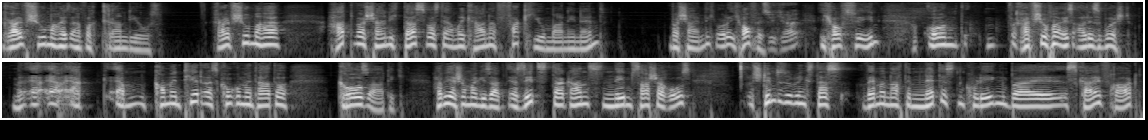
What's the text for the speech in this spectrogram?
Ralf Schumacher ist einfach grandios. Ralf Schumacher hat wahrscheinlich das, was der Amerikaner Fuck You Money nennt. Wahrscheinlich, oder? Ich hoffe es. Ich hoffe es für ihn. Und Ralf Schumacher ist alles wurscht. Er, er, er, er kommentiert als Co-Kommentator großartig. Habe ich ja schon mal gesagt. Er sitzt da ganz neben Sascha Roos. Stimmt es übrigens, dass, wenn man nach dem nettesten Kollegen bei Sky fragt,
